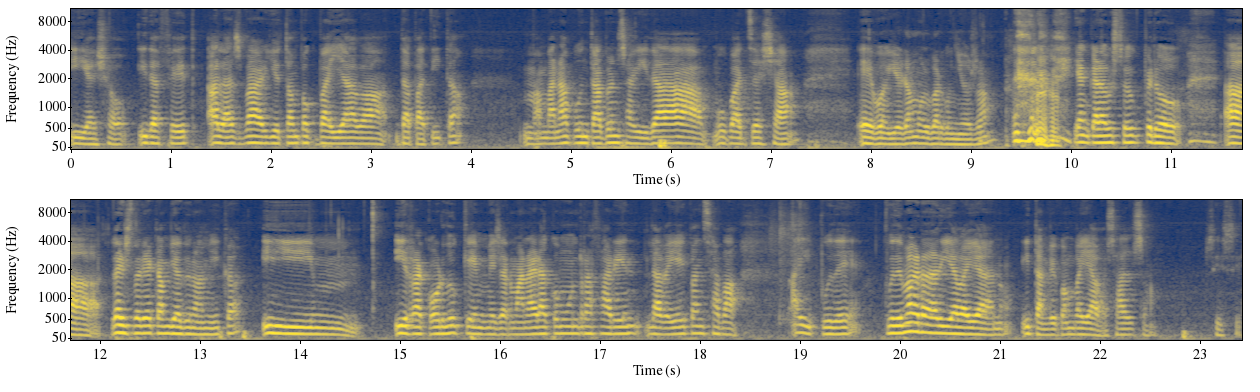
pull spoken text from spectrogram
i això. I de fet, a l'Esbar jo tampoc ballava de petita, em van apuntar però en seguida ho vaig deixar. Eh, bueno, jo era molt vergonyosa i encara ho soc, però uh, la història ha canviat una mica i, i recordo que ma germana era com un referent, la veia i pensava ai, poder, poder m'agradaria ballar, no? I també quan ballava salsa, sí, sí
